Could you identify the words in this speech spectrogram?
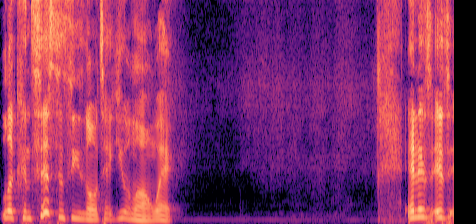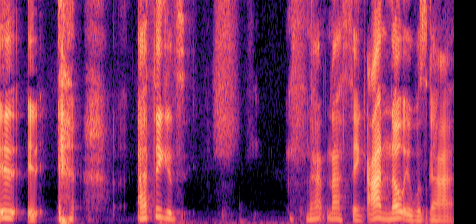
Look, consistency is going to take you a long way. And it's, it's, it, it I think it's not, not think, I know it was God.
